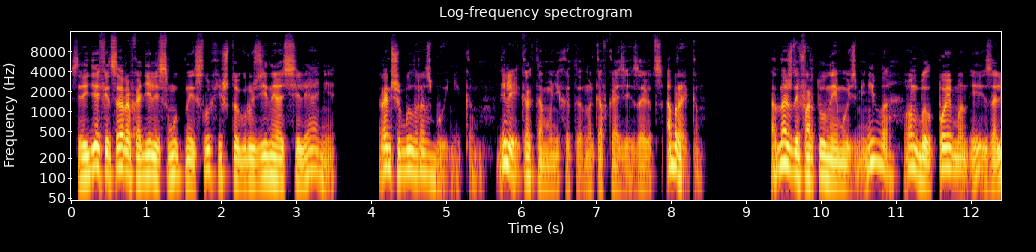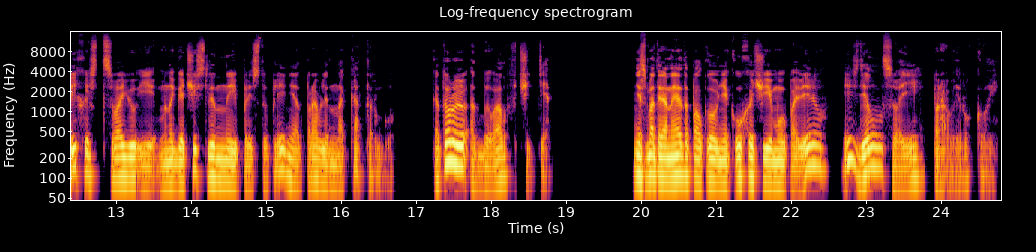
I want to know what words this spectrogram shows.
Среди офицеров ходили смутные слухи, что грузины-оселяне раньше был разбойником, или, как там у них это на Кавказе зовется, абреком. Однажды фортуна ему изменила, он был пойман и за лихость свою и многочисленные преступления отправлен на каторгу, которую отбывал в Чите. Несмотря на это, полковник Ухач ему поверил и сделал своей правой рукой.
